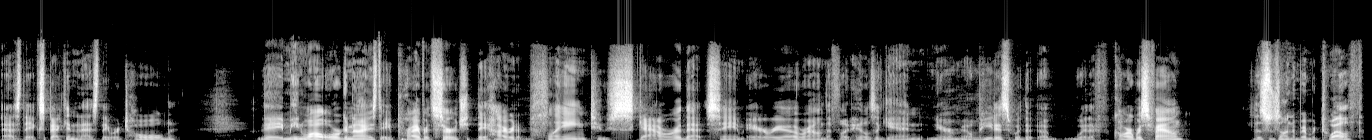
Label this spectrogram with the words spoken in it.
as they expected and as they were told. They meanwhile organized a private search. They hired a plane to scour that same area around the foothills again near Mhm. Milpitas, where the uh, where the car was found. This was on November 12th.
